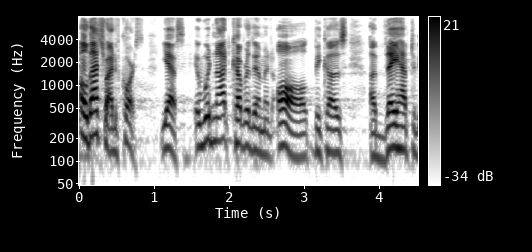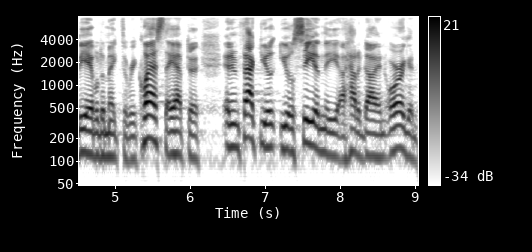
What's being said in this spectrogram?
Oh, that's right, of course. Yes, it would not cover them at all because uh, they have to be able to make the request. They have to, and in fact, you'll, you'll see in the uh, How to Die in Oregon,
